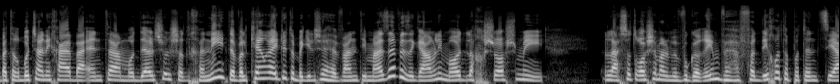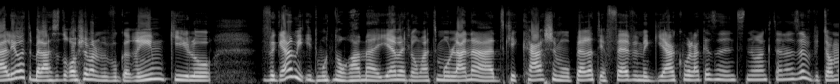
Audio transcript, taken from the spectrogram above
בתרבות שאני חיה בה אין את המודל של שדכנית, אבל כן ראיתי אותה בגיל שהבנתי מה זה, וזה גרם לי מאוד לחשוש מ... לעשות רושם על מבוגרים, והפדיחות הפוטנציאליות בלעשות רושם על מבוגרים, כאילו, וגם היא דמות נורא מאיימת לעומת מולן הדקיקה שמאופרת יפה ומגיעה כולה כזה צנועה קטנה זה, ופתאום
